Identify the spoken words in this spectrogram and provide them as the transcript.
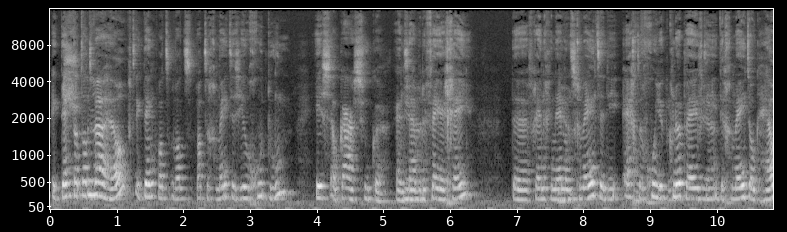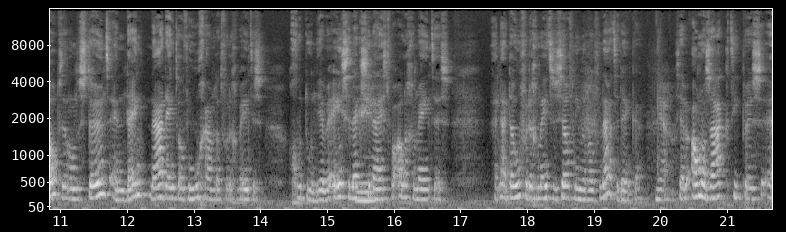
Ik denk dat dat wel helpt. Ik denk wat, wat, wat de gemeentes heel goed doen, is elkaar zoeken. En ze Ja. hebben de VNG, de Vereniging Nederlandse Gemeenten, die echt een goede club heeft, die Ja. de gemeente ook helpt en ondersteunt. En denkt, nadenkt over hoe gaan we dat voor de gemeentes goed doen. Die hebben één selectielijst voor alle gemeentes. En nou, daar hoeven de gemeenten zelf niet meer over na te denken. Ja. Ze hebben allemaal zaaktypes, eh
